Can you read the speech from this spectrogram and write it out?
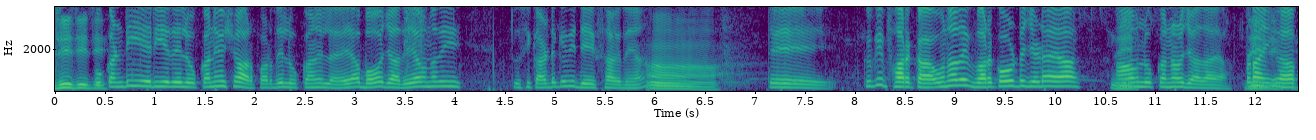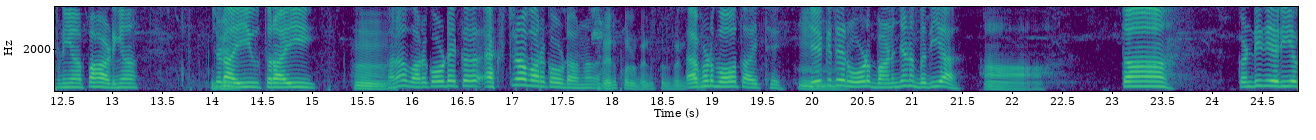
ਜੀ ਜੀ ਜੀ। ਉਹ ਕੰਡੀ ਏਰੀਆ ਦੇ ਲੋਕਾਂ ਨੇ ਹੁਸ਼ਿਆਰਪੁਰ ਦੇ ਲੋਕਾਂ ਨੇ ਲਏ ਆ ਬਹੁਤ ਜ਼ਿਆਦੇ ਆ ਉਹਨਾਂ ਦੀ ਤੁਸੀਂ ਕੱਢ ਕੇ ਵੀ ਦੇਖ ਸਕਦੇ ਆ। ਹਾਂ। ਤੇ ਕਿਉਂਕਿ ਫ਼ਰਕ ਆ ਉਹਨਾਂ ਦੇ ਵਰਕਆਊਟ ਜਿਹੜਾ ਆ ਆਮ ਲੋਕਾਂ ਨਾਲੋਂ ਜ਼ਿਆਦਾ ਆ। ਪੜਾਈ ਆਪਣੀਆਂ ਪਹਾੜੀਆਂ ਚੜਾਈ ਉਤਰਾਈ ਹੂੰ। ਹਨਾ ਵਰਕਆਊਟ ਇੱਕ ਐਕਸਟਰਾ ਵਰਕਆਊਟ ਆ ਉਹਨਾਂ ਦਾ। ਬਿਲਕੁਲ ਬਿਲਕੁਲ ਬਿਲਕੁਲ। ਐਫਰਟ ਬਹੁਤ ਆ ਇੱਥੇ। ਜੇ ਕਿਤੇ ਰੋਡ ਬਣ ਜਾਣ ਵਧੀਆ ਹਾਂ। ਤਾਂ ਕੰਢੀ ਦੇ ਏਰੀਆ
